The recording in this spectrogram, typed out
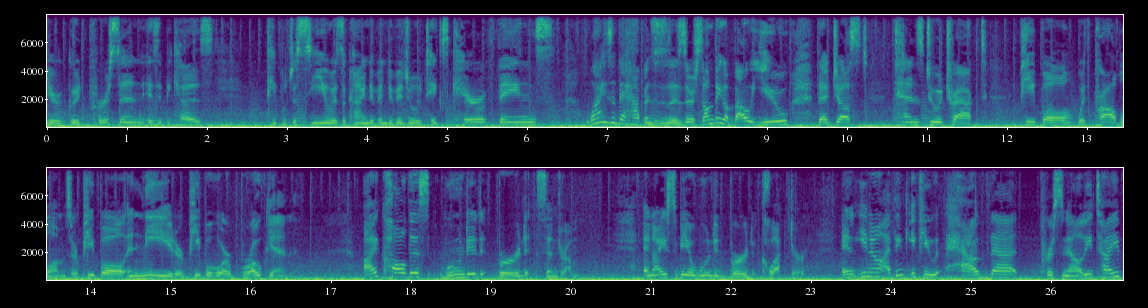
you're a good person? Is it because people just see you as a kind of individual who takes care of things? Why is it that happens? Is, is there something about you that just tends to attract people with problems or people in need or people who are broken? I call this wounded bird syndrome. And I used to be a wounded bird collector. And you know, I think if you have that personality type,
